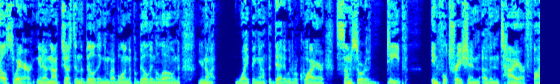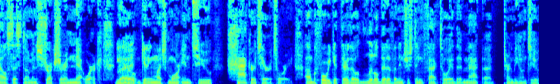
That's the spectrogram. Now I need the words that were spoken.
elsewhere, you know, not just in the building. And by blowing up a building alone, you're not wiping out the debt. It would require some sort of deep infiltration of an entire file system and structure and network, you know, getting much more into hacker territory. Um, before we get there though, a little bit of an interesting factoid that Matt, uh, turned me on to.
